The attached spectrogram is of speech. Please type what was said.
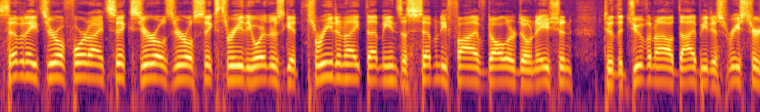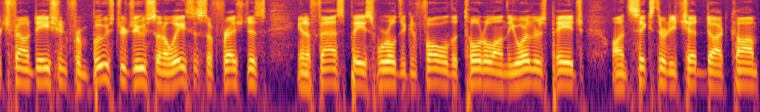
780-496-0063. The Oilers get three tonight. That means a $75 donation to the Juvenile Diabetes Research Foundation from Booster Juice, an oasis of freshness in a fast-paced world. You can follow the total on the Oilers page on 630ched.com.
